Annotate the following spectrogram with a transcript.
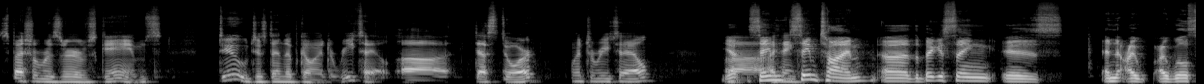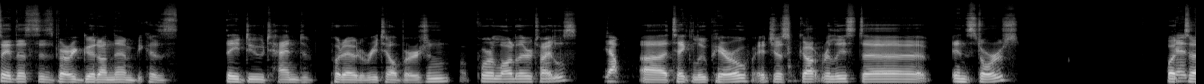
special reserves games do just end up going to retail. Uh, Death's Door went to retail. Yeah, Uh, same think- same time. Uh, the biggest thing is, and I I will say this is very good on them because they do tend to put out a retail version for a lot of their titles. Yep. Uh, take Loop Hero. It just got released uh in stores. But It- uh,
